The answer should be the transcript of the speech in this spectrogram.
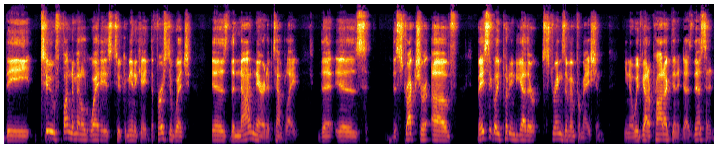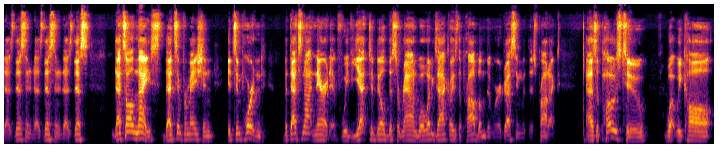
the two fundamental ways to communicate. The first of which is the non narrative template, that is the structure of basically putting together strings of information. You know, we've got a product and it does this and it does this and it does this and it does this. That's all nice. That's information. It's important but that's not narrative. We've yet to build this around, well, what exactly is the problem that we're addressing with this product, as opposed to what we call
